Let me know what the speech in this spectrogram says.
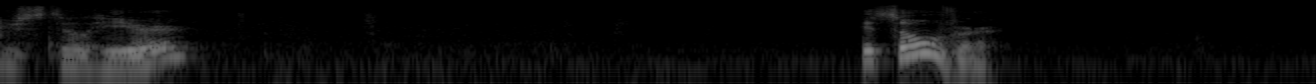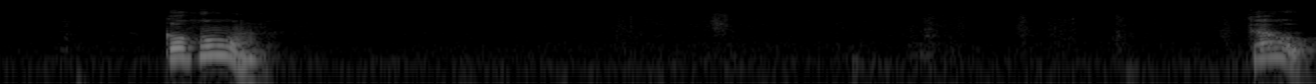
You're still here? It's over. Go home. Go.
